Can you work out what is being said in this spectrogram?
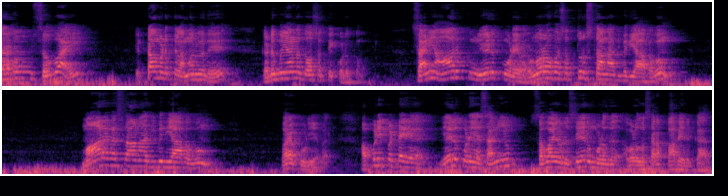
கிரகம் செவ்வாய் எட்டாம் இடத்தில் அமர்வது கடுமையான தோஷத்தை கொடுக்கும். சனி ஆறுக்கும் ஏழுக்கும் உடையவர் உணரோக சத்துருஸ்தானாதிபதியாகவும் மாரகஸ்தானாதிபதியாகவும் வரக்கூடியவர். அப்படிப்பட்ட ஏழுக்குடைய சனியும் செவ்வாயோடு சேரும் பொழுது அவ்வளவு சிறப்பாக இருக்காது.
